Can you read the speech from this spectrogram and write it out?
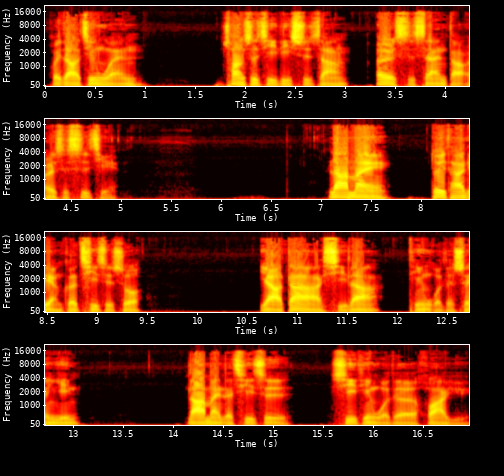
回到经文，《创世纪》第四章二十三到二十四节，拉麦对他两个妻子说：“亚大、喜拉，听我的声音。”拉麦的妻子。细听我的话语。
